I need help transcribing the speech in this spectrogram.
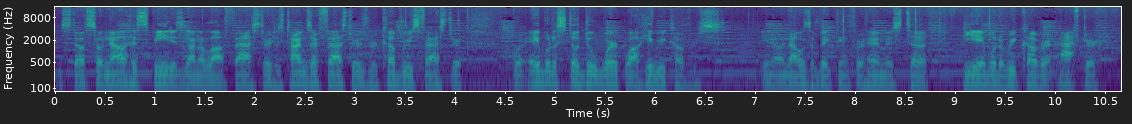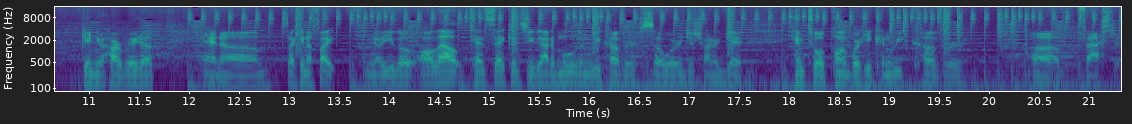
and stuff. So now his speed has gotten a lot faster. His times are faster. His recovery's faster. We're able to still do work while he recovers. You know, and that was a big thing for him is to be able to recover after getting your heart rate up. And um, it's like in a fight, you know, you go all out, 10 seconds, you got to move and recover. So we're just trying to get him to a point where he can recover uh, faster.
